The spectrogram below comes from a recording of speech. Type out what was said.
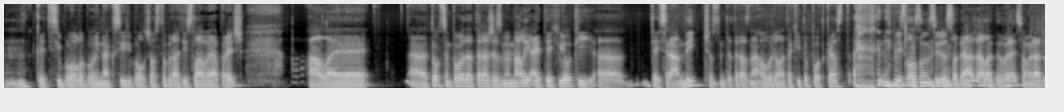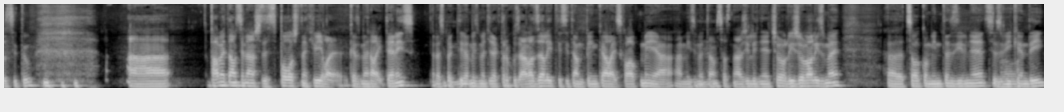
mm. keď si bol, lebo inak si bol často v Bratislave a preč. Ale to chcem povedať teraz, že sme mali aj tie chvíľky tej srandy, čo som te teraz nahovoril na takýto podcast. Nemyslel som si, že sa dáš, ale dobre, som rád, že si tu. A pamätám si na naše spoločné chvíle, keď sme hrali tenis, respektíve my sme ti tak trochu zavadzali, ty si tam pinkal aj s chlapmi a, a my sme tam sa snažili niečo, lyžovali sme celkom intenzívne cez no. víkendy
